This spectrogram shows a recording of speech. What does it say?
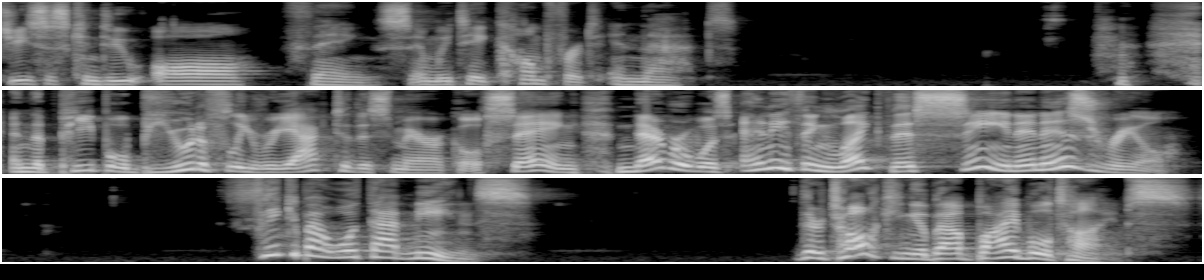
Jesus can do all things, and we take comfort in that. And the people beautifully react to this miracle, saying, Never was anything like this seen in Israel. Think about what that means. They're talking about Bible times,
